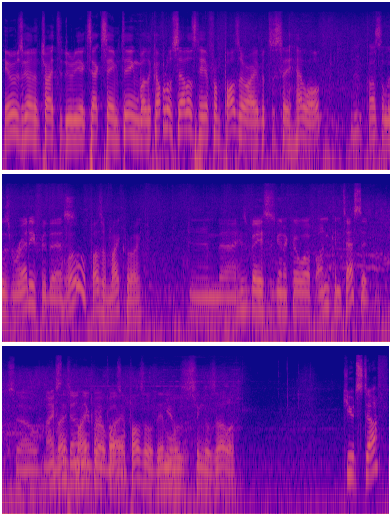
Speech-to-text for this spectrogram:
Hero is going to try to do the exact same thing, but a couple of Zealots here from Puzzle are able to say hello. Mm, Puzzle is ready for this. Oh, Puzzle microing. Eh? And uh, his base is going to go up uncontested. So nicely Nice done there micro by by Puzzle. Puzzle. Didn't Yeah. lose a single Zealot. Cute stuff.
